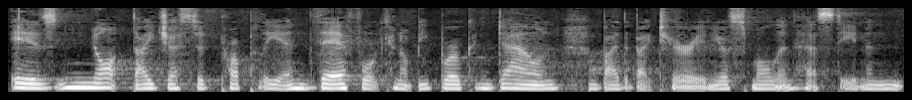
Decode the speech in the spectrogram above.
is not digested properly and therefore it cannot be broken down by the bacteria in your small intestine. And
